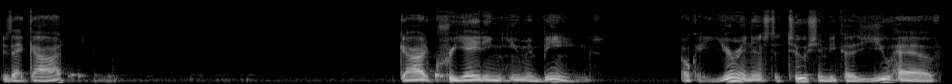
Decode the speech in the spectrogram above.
Is that God? God creating human beings. Okay, you're an institution because you have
